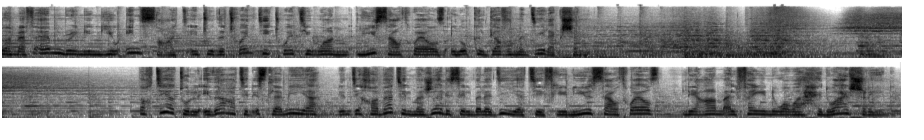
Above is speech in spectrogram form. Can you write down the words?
2MFM bringing you insight into the 2021 New South Wales local government election. تغطية الإذاعة الإسلامية لانتخابات المجالس البلدية في نيو ساوث ويلز لعام 2021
